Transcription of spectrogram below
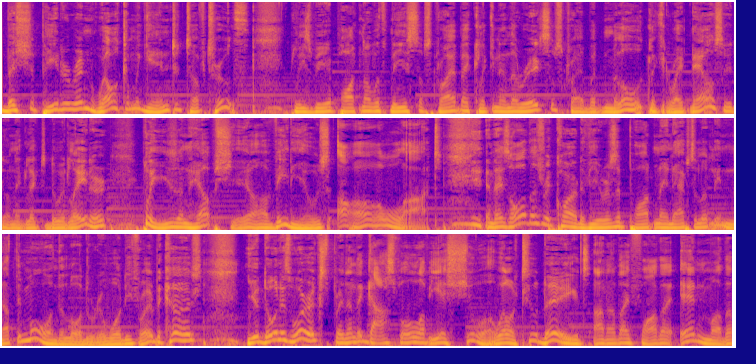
Bishop Peter, and welcome again to Tough Truth. Please be a partner with me. Subscribe by clicking on the red subscribe button below. Click it right now so you don't neglect to do it later. Please and help share our videos a lot. And that's all that's required of you as a partner, and absolutely nothing more. And the Lord will reward you for it because you're doing His work, spreading the gospel of Yeshua. Well, today it's honor thy father and mother,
